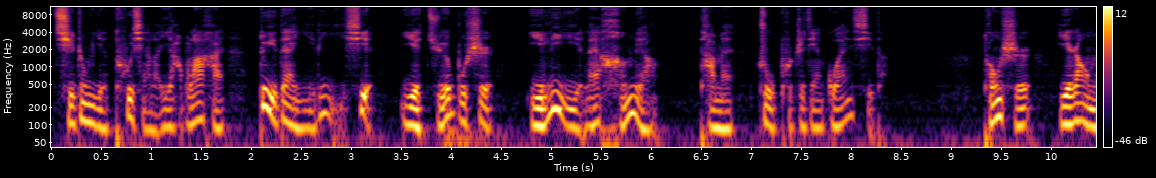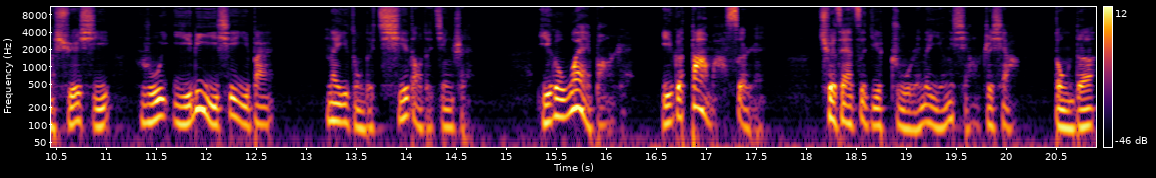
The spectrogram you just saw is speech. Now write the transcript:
其中也凸显了亚伯拉罕对待以利以谢也绝不是以利益来衡量他们主仆之间关系的。同时也让我们学习如以利一些一般那一种的祈祷的精神。一个外邦人，一个大马色人，却在自己主人的影响之下，懂得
